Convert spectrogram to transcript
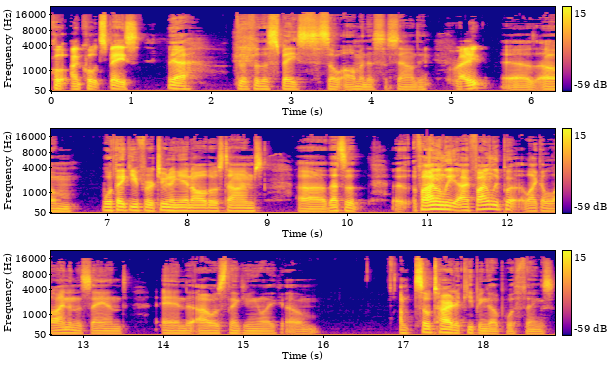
quote unquote space, Yeah. The, for the space, so ominous sounding. right? Yeah, um, well, thank you for tuning in all those times. Uh, that's a uh, finally. I finally put like a line in the sand, and I was thinking like, um, I'm so tired of keeping up with things.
